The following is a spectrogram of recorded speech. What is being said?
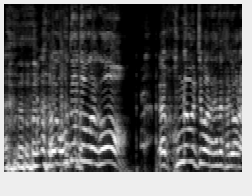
어이, 오도도 가고, 야, 콩나물찜 하나 해서 가져와라.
